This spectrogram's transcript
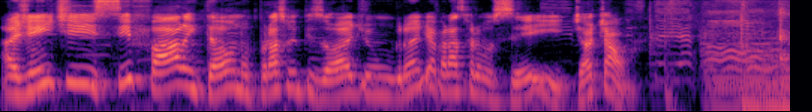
A gente se fala então no próximo episódio. Um grande abraço para você e tchau, tchau.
